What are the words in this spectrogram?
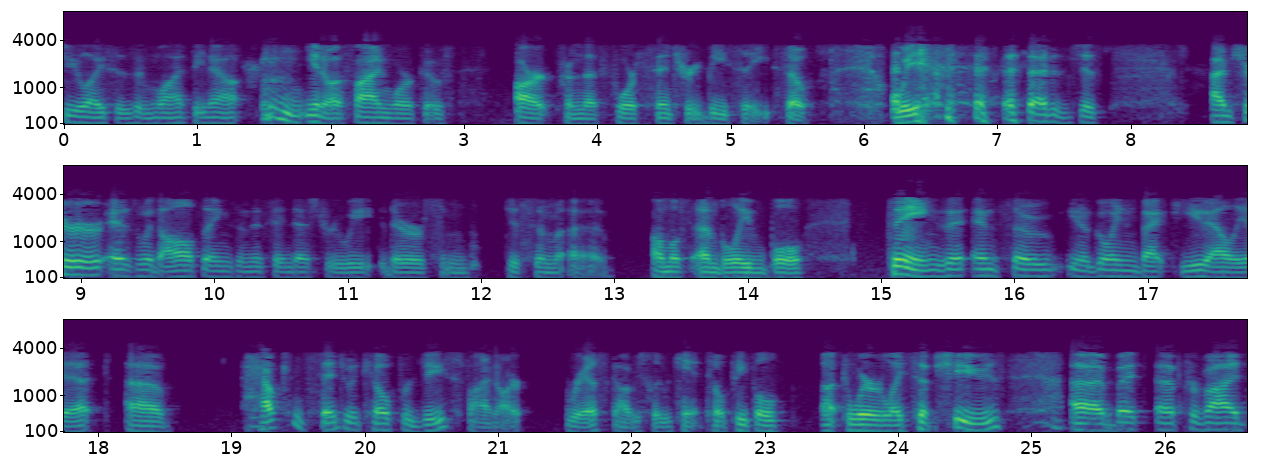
shoelaces and wiping out, you know, a fine work of art from the fourth century BC. So we that is just I'm sure as with all things in this industry, we there are some just some uh, almost unbelievable things. And so, you know, going back to you, Aliette, uh, how can Sedgwick help reduce fine art risk? Obviously, we can't tell people not to wear lace-up shoes, uh, but uh, provide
